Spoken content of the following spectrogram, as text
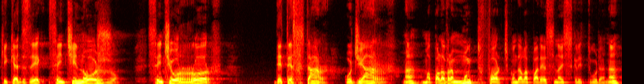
que quer dizer sentir nojo sentir horror, detestar, odiar, né? Uma palavra muito forte quando ela aparece na Escritura, né?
